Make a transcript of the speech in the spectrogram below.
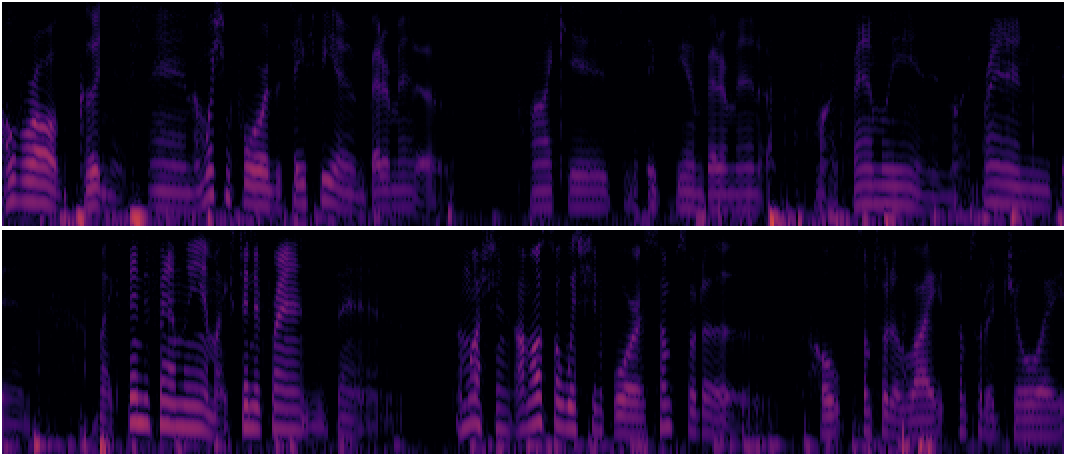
overall goodness. And I'm wishing for the safety and betterment of my kids and the safety and betterment of my family and my friends and my extended family and my extended friends and I'm wishing I'm also wishing for some sort of hope, some sort of light, some sort of joy,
